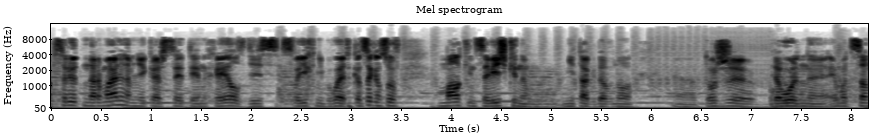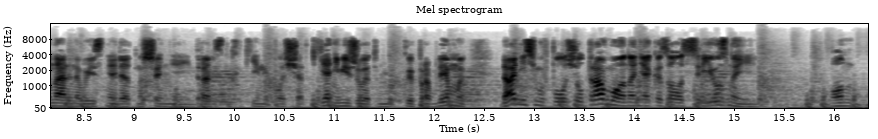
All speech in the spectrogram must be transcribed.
абсолютно нормально, мне кажется, кажется, это НХЛ, здесь своих не бывает. В конце концов, Малкин с Овечкиным не так давно э, тоже довольно эмоционально выясняли отношения и дрались на хоккейной площадке. Я не вижу в этом никакой проблемы. Да, Нисимов получил травму, она не оказалась серьезной. Он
